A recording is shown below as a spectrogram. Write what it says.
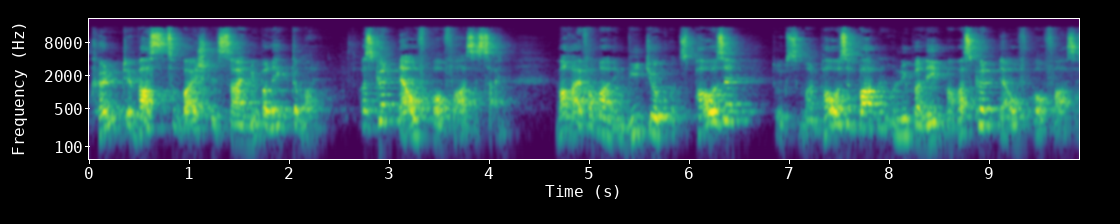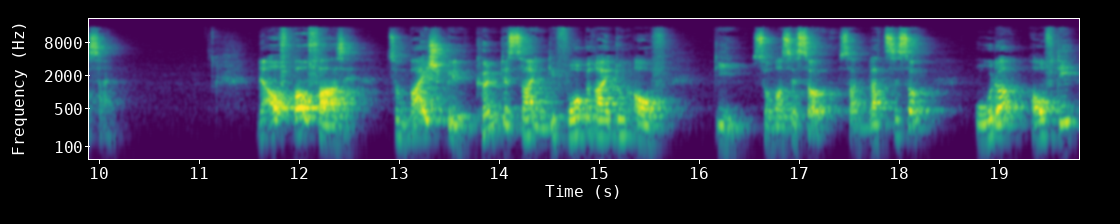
könnte was zum Beispiel sein? Überleg dir mal. Was könnte eine Aufbauphase sein? Mach einfach mal im Video kurz Pause, drückst du mal einen Pause-Button und überleg mal, was könnte eine Aufbauphase sein? Eine Aufbauphase zum Beispiel könnte sein die Vorbereitung auf die Sommersaison, Sandplatzsaison oder auf die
